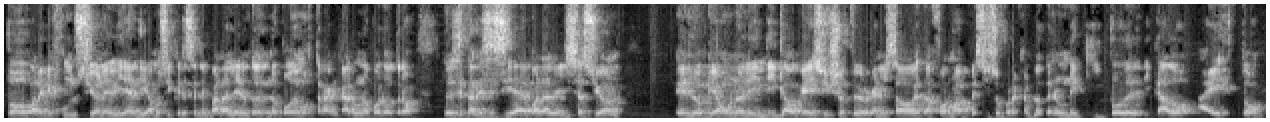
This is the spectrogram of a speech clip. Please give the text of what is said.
todo, para que funcione bien, digamos, y crecen en paralelo, entonces no podemos trancar uno por otro. Entonces esta necesidad de paralelización es lo que a uno le indica, ok, si yo estoy organizado de esta forma, preciso, por ejemplo, tener un equipo dedicado a esto,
